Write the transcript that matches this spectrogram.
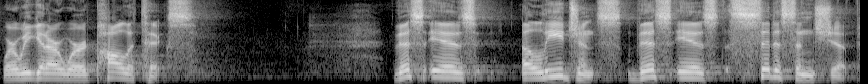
where we get our word politics. This is allegiance, this is citizenship.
